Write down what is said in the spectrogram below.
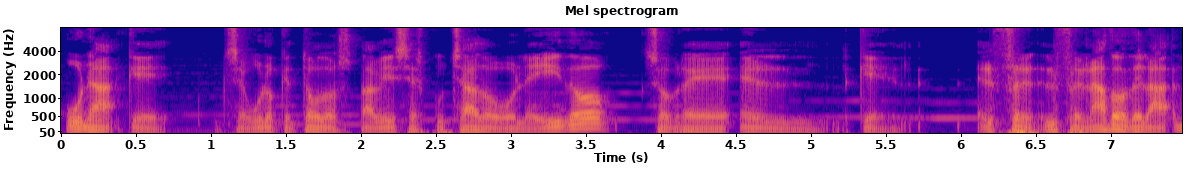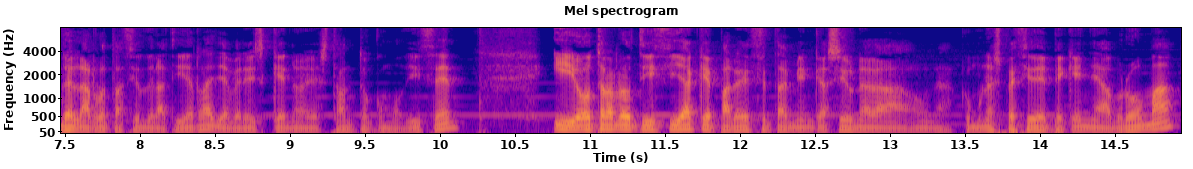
Una que seguro que todos habéis escuchado o leído sobre el que el, el frenado de la, de la rotación de la Tierra. Ya veréis que no es tanto como dicen. Y otra noticia que parece también casi una, una como una especie de pequeña broma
